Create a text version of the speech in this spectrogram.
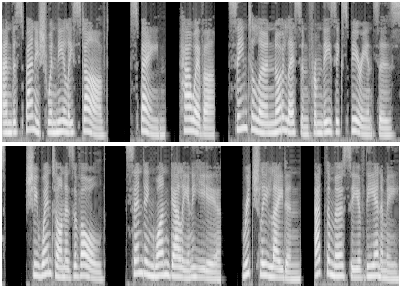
And the Spanish were nearly starved. Spain, however, seemed to learn no lesson from these experiences. She went on as of old, sending one galleon a year, richly laden, at the mercy of the enemy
